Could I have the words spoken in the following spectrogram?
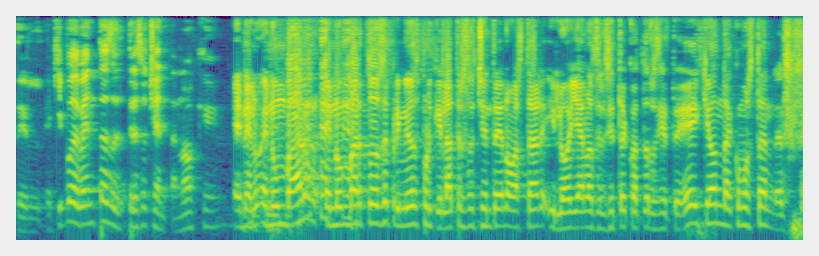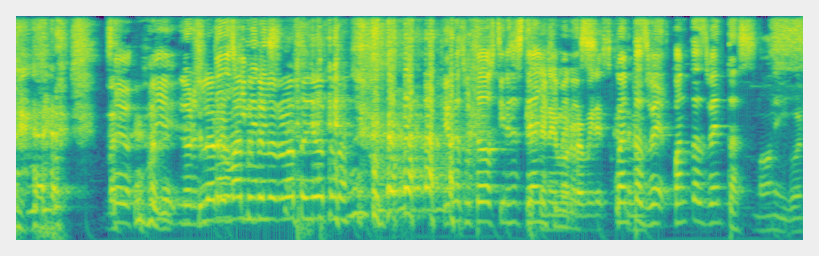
del equipo de ventas del 380, ¿no? Que En, el- en un bar, en un bar todos deprimidos porque el A380 ya no va a estar y luego ya los del 747. Hey, ¿qué onda? ¿Cómo están? Oye, los Te lo remato, te Jiménez, lo remato, llévatelo. ¿Qué resultados tienes este ¿Qué año, tenemos, Jiménez? ¿Cuántas, tenemos? ve- ¿Cuántas ventas? No, ningún.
